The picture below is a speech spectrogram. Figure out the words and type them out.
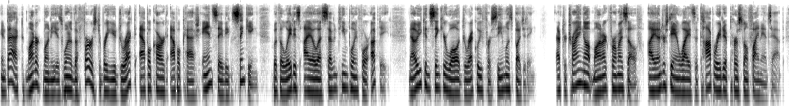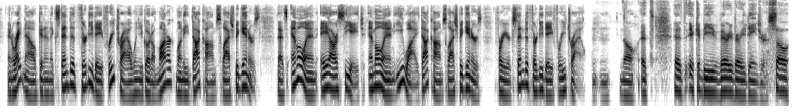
In fact, Monarch Money is one of the first to bring you direct Apple Card, Apple Cash, and savings syncing with the latest iOS 17.4 update. Now you can sync your wallet directly for seamless budgeting. After trying out Monarch for myself, I understand why it's a top rated personal finance app. And right now, get an extended 30 day free trial when you go to monarchmoney.com slash beginners. That's M O N A R C H M O N E Y dot com slash beginners for your extended 30 day free trial. Mm-mm. No, it, it, it can be very very dangerous. So,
